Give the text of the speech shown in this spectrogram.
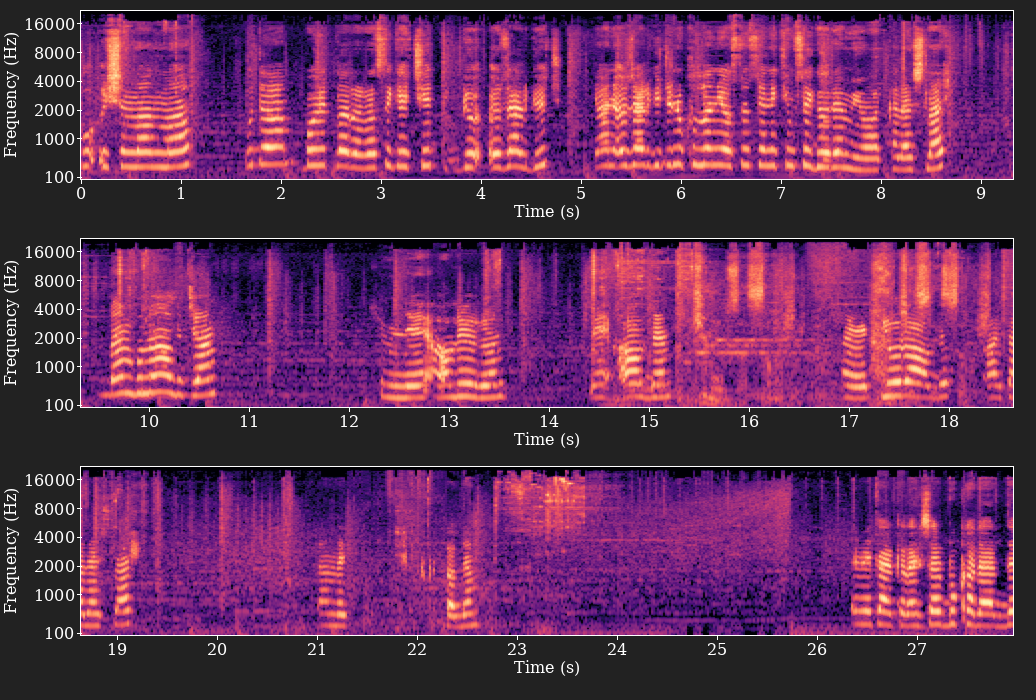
Bu ışınlanma. Bu da boyutlar arası geçit gö- özel güç. Yani özel gücünü kullanıyorsun seni kimse göremiyor arkadaşlar. Ben bunu alacağım. Şimdi alıyorum. Ve aldım. Kim olsa savaşır. Evet yoru aldık arkadaşlar. Ben de çıkalım. Evet arkadaşlar bu kadardı.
